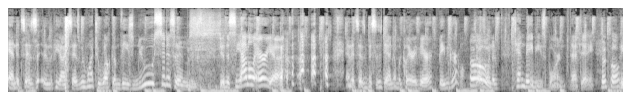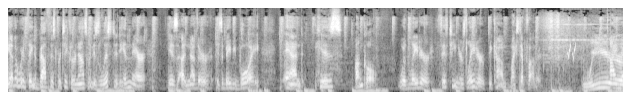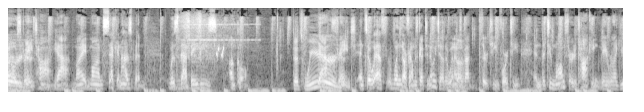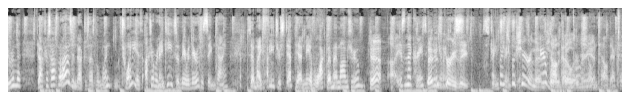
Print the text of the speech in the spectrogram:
and it says, and the PI says, we want to welcome these new citizens to the Seattle area. and it says Mrs. Daniel McClary there, baby girl. So I was Oh. one of 10 babies born that day. That's awesome. The other weird thing about this particular announcement is listed in there is another, is a baby boy, and his uncle would later, 15 years later, become my stepfather. Weird. I know, strange, huh? Yeah. My mom's second husband was that baby's uncle. That's weird. Yeah, strange. And so after, when our families got to know each other when I was about 13, 14, and the two moms started talking, they were like, you're in the doctor's hospital? I was in doctor's hospital. When? 20th, October 19th. So they were there at the same time. So my future stepdad may have walked by my mom's room. Yeah. Uh, isn't that crazy? That is Anyway, crazy. Strange, Thanks strange for sharing that You're show and welcome. tell there, Little Show and tell there, too.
